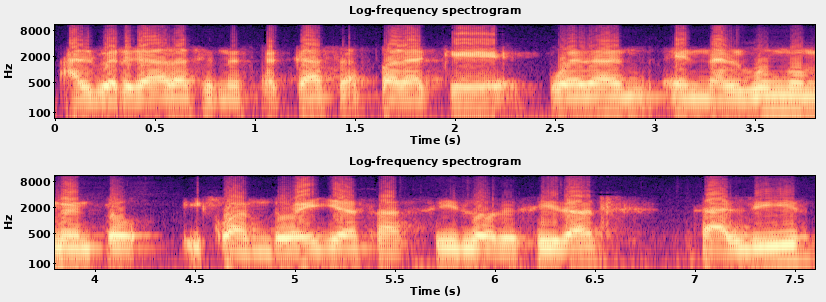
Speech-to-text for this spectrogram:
albergadas en esta casa para que puedan en algún momento y cuando ellas así lo decidan salir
